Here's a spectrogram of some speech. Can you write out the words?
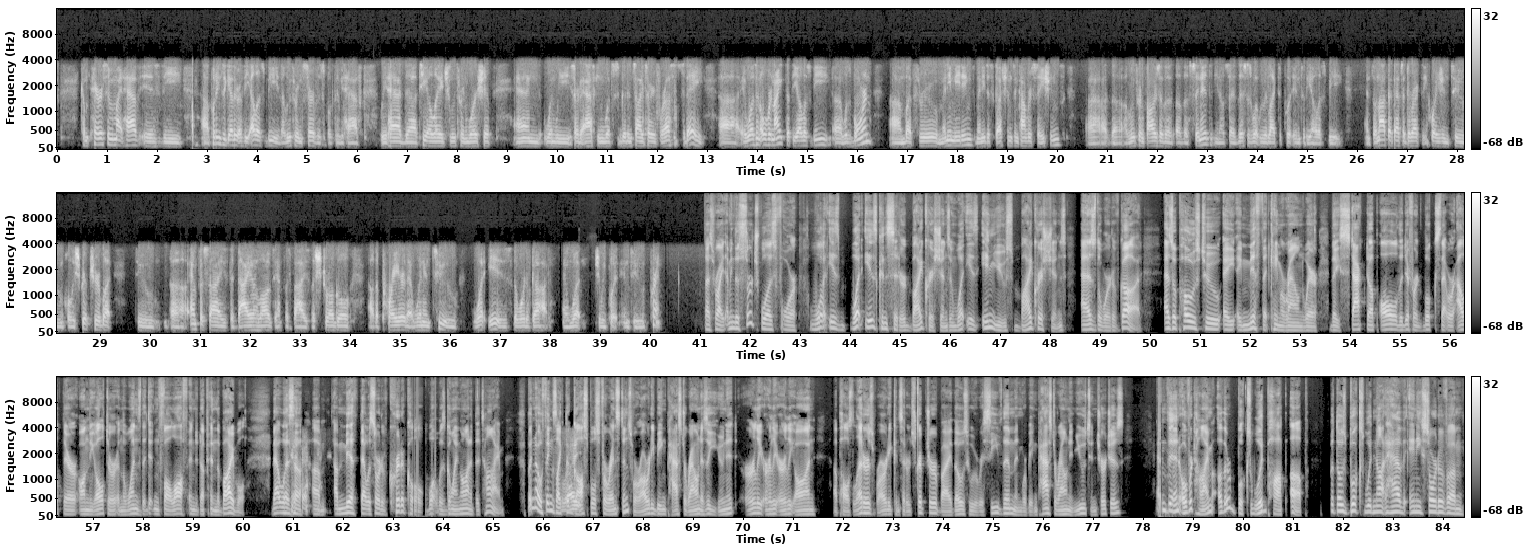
comparison we might have is the uh, putting together of the LSB, the Lutheran Service book that we'd have. We'd had uh, TLH, Lutheran Worship, and when we started asking what's good and salutary for us today, uh, it wasn't overnight that the LSB uh, was born, um, but through many meetings, many discussions and conversations, uh, the Lutheran Fathers of the of the Synod, you know, said this is what we would like to put into the LSB. And so, not that that's a direct equation to Holy Scripture, but to uh, emphasize the dialogue, to emphasize the struggle, uh, the prayer that went into what is the Word of God and what should we put into print. That's right. I mean, the search was for what is what is considered by Christians and what is in use by Christians as the Word of God as opposed to a, a myth that came around where they stacked up all the different books that were out there on the altar and the ones that didn't fall off ended up in the Bible. That was a, um, a myth that was sort of critical of what was going on at the time. But no, things like right. the Gospels, for instance, were already being passed around as a unit early, early, early on. Uh, Paul's letters were already considered scripture by those who received them and were being passed around and used in churches. And then over time, other books would pop up, but those books would not have any sort of um,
